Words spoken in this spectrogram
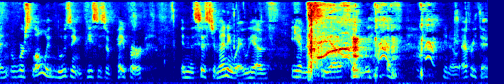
and we're slowly losing pieces of paper in the system anyway. We have EMCF and we have, you know, everything.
